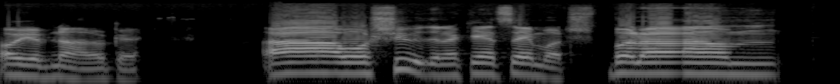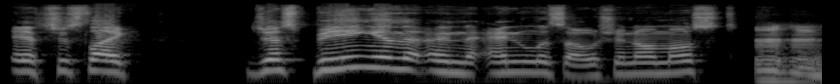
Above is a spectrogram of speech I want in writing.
Oh, you have not. Okay. Uh well, shoot. Then I can't say much. But um, it's just like, just being in the, an endless ocean almost hmm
